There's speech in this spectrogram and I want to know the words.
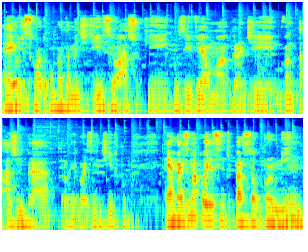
É, eu discordo completamente disso. Eu acho que, inclusive, é uma grande vantagem para o rigor científico. É, mas uma coisa assim que passou por mim,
